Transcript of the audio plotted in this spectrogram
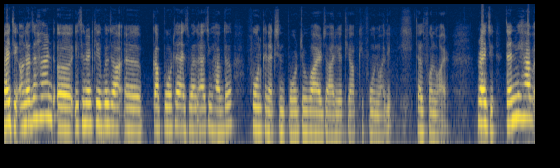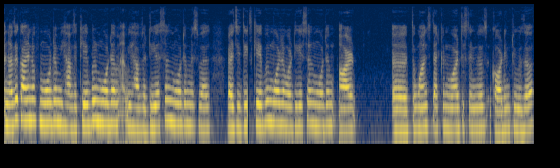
राइट जी on the other hand ethernet cable का पोर्ट है as well as you have the phone connection port जो वायर जा रही होती है आपकी फ़ोन वाली टेलीफोन वायर राइट जी then we have another kind of of we have the cable cable we have the DSL DSL modem well right जी दिस केबल modem और DSL modem are uh, the ones that convert the signals according to the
